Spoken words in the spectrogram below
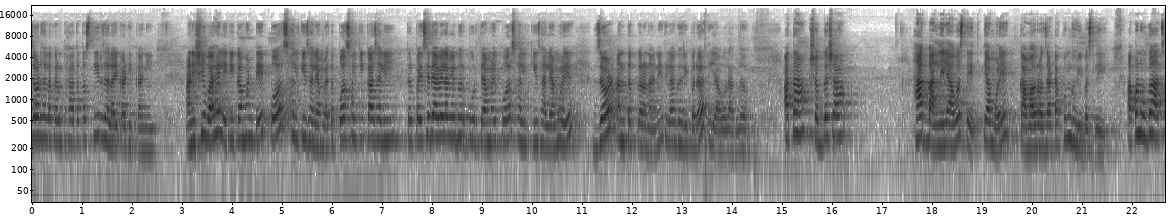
जड झाला कारण तो हात आता स्थिर झाला एका ठिकाणी. आणि शिवाय लेखिका म्हणते पर्स हलकी झाल्यामुळे. तर पर्स हलकी का झाली? तर पैसे द्यावे लागले भरपूर त्यामुळे पर्स हलकी झाल्यामुळे जड अंतकरणाने तिला घरी परत यावं लागलं. आता शब्दशः हात बांधलेल्या अवस्थेत त्यामुळे कामावर रजा टाकून घरी बसले. आपण उगाच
